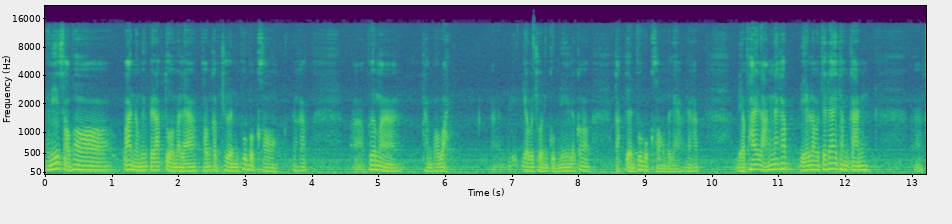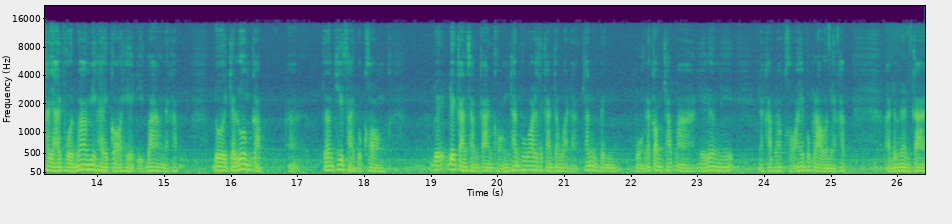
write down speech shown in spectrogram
ทีนี้สพบ้านหนองเม็กไปรับตัวมาแล้ว พร้อมกับเชิญผู้ปกครองนะครับเพื่อมาทำประวัติเยาวชนกลุ่มนี้ แล้วก็ตักเตือนผู้ปกครองไปแล้วนะครับ เดี๋ยวภายหลังนะครับ เดี๋ยวเราจะได้ทำการขยายผลว่ามีใครก่อเหตุอีกบ้างนะครับ โดยจะร่วมกับเจ้าหน้าที่ฝ่ายปกครองด้วยด้วยการสั่งการของท่านผู้ว่าราชการจังหวัดท่านเป็นห่วงและกำชับมาในเรื่องนี้นะครับแล้วขอให้พวกเราเนี่ยครับดำเนินการ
